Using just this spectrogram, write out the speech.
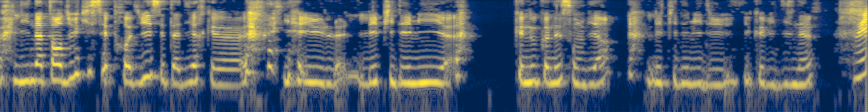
l'inattendu qui s'est produit, c'est-à-dire que il y a eu l'épidémie que nous connaissons bien, l'épidémie du, du Covid-19. Oui.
